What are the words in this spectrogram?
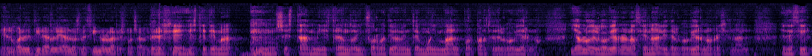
en lugar de tirarle a los vecinos la responsabilidad. Pero es que este tema se está administrando informativamente muy mal por parte del gobierno. Y hablo del gobierno nacional y del gobierno regional. Es decir,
